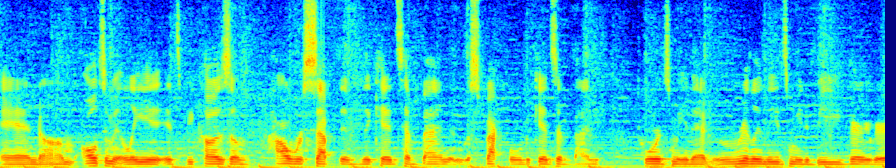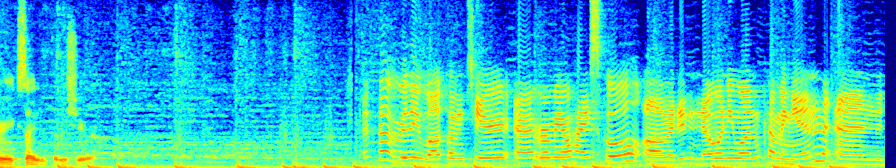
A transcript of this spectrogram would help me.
and um, ultimately it's because of how receptive the kids have been and respectful the kids have been towards me that really leads me to be very, very excited for this year. I felt really welcomed here at Romeo High School. Um, I didn't know anyone coming in, and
